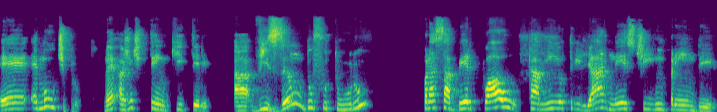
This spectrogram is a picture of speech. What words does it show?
é, é múltiplo, né? A gente tem que ter a visão do futuro para saber qual caminho trilhar neste empreender,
